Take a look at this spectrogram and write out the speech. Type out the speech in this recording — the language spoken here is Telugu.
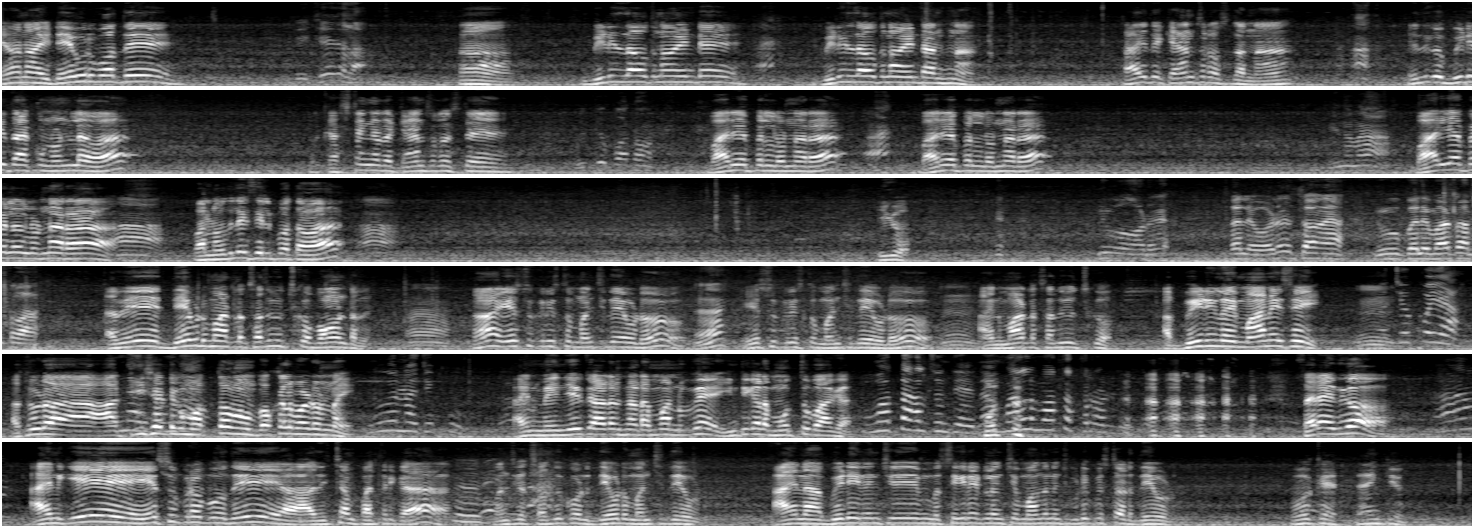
ఏమన్నా ఇటు ఏ ఊరు పోద్ది ఆ, బీడీలు తాగుతున్నావు ఏంటి? బీడీలు తాగుతున్నావు ఏంటి అంటున్నా? తాగితే క్యాన్సర్ వస్తుందన్నా? ఎందుకు బీడీ తాగకుండా ఉండలేవా? కష్టం కదా క్యాన్సర్ వస్తే. భార్య పిల్లలు ఉన్నారా? భార్య పిల్లలు ఉన్నారా? భార్య పిల్లలు ఉన్నారా? వాళ్ళని వదిలేసి వెళ్ళిపోతావా. ఇగో. నువ్వు వాడే భలే వాడే స్వామి నువ్వు భలే మాట్లాడతావా? అవి దేవుడి మాటలు చదివించుకో బాగుంటది. ఆ. ఆ, యేసుక్రీస్తు మంచి దేవుడు? యేసుక్రీస్తు మంచి దేవుడు. ఆయన మాటలు చదివించుకో. ఆ బీడీలో అవి మానేసేయి. చూడు ఆ- ఆ టీ షర్ట్కి మొత్తం బొక్కలు పడి ఉన్నాయి. నువ్వన్నా చెప్పు. ఆయన మేము చెప్పి ఆడంటున్నాడమ్మా నువ్వే ఇంటికాడ మొత్తు బాగా. సరే ఇదిగో. ఆయనకి యేసు ప్రభుది అది ఇచ్చాం పత్రిక. మంచిగా చదువుకోండి దేవుడు మంచి దేవుడు. ఆయన బీడీ నుంచి సిగరెట్ నుంచి మందు నుంచి విడిపిస్తాడు దేవుడు. Okay thank you.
